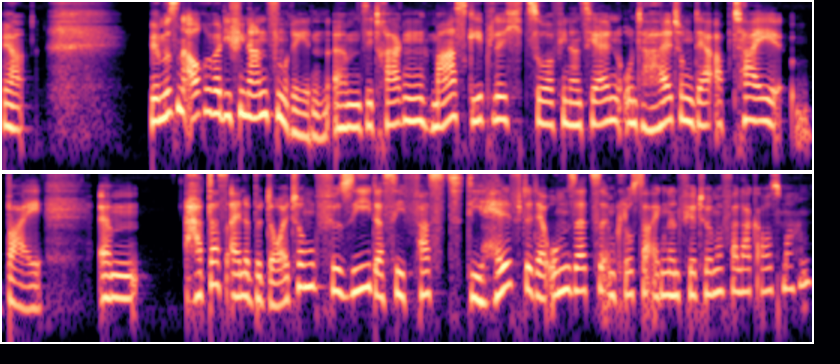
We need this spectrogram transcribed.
Ja. ja. Wir müssen auch über die Finanzen reden. Ähm, Sie tragen maßgeblich zur finanziellen Unterhaltung der Abtei bei. Ähm, hat das eine Bedeutung für Sie, dass Sie fast die Hälfte der Umsätze im klostereigenen Viertürme-Verlag ausmachen?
